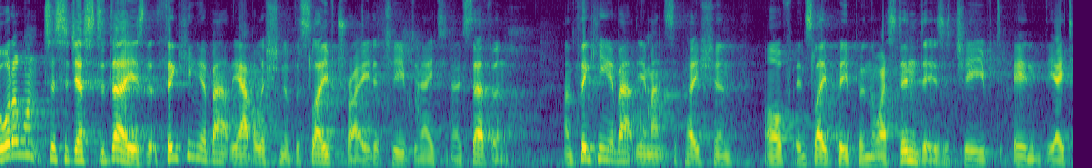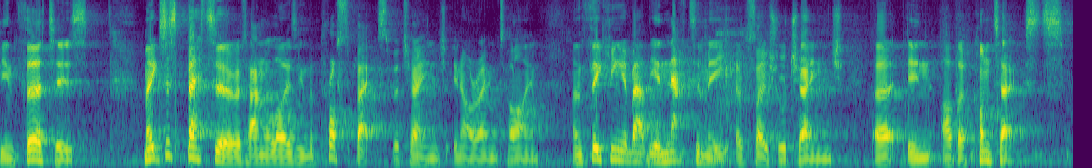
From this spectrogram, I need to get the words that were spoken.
But what I want to suggest today is that thinking about the abolition of the slave trade achieved in 1807 and thinking about the emancipation of enslaved people in the West Indies achieved in the 1830s makes us better at analysing the prospects for change in our own time and thinking about the anatomy of social change uh, in other contexts.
